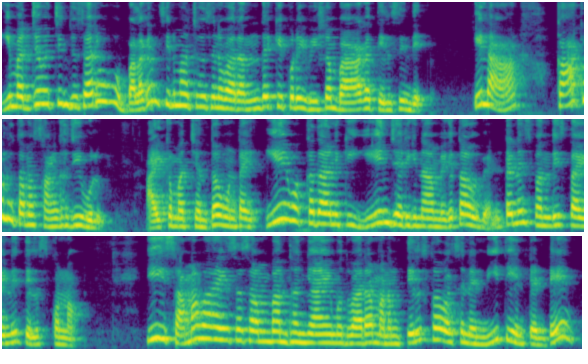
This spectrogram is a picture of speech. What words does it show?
ఈ మధ్య వచ్చింది చూసారు బలగం సినిమా చూసిన వారందరికీ కూడా ఈ విషయం బాగా తెలిసిందే. ఇలా కాకులు తమ సంఘజీవులు ఐకమత్యంతో ఉంటాయి. ఏ ఒక్కదానికి ఏం జరిగినా మిగతా వెంటనే స్పందిస్తాయని తెలుసుకున్నాం. ఈ సమవాయస సంబంధ న్యాయము ద్వారా మనం తెలుసుకోవాల్సిన నీతి ఏంటంటే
